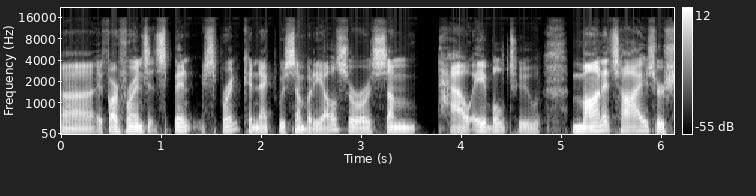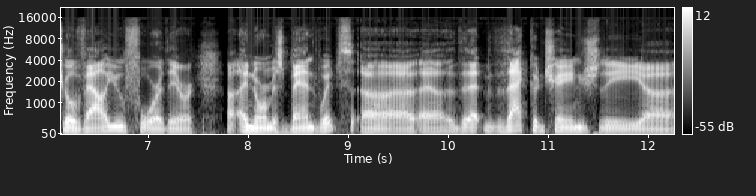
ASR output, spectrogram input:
uh, if our friends at Sprint, Sprint connect with somebody else or some how able to monetize or show value for their uh, enormous bandwidth. Uh, uh, that that could change the uh,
